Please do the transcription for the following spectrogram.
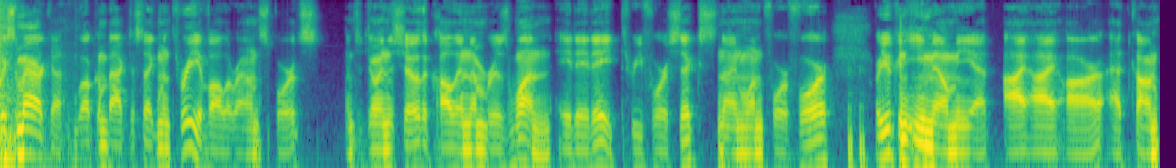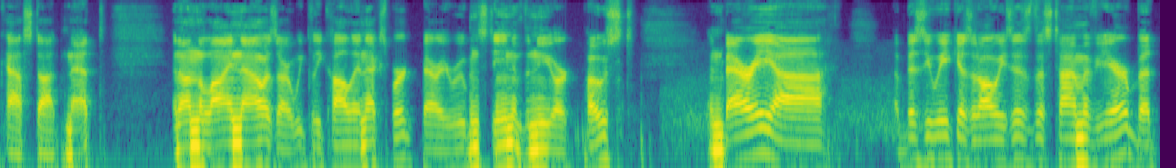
Voice America, welcome back to segment three of All Around Sports. And to join the show, the call in number is 1 888 346 9144, or you can email me at IIR at Comcast.net. And on the line now is our weekly call in expert, Barry Rubenstein of the New York Post. And Barry, uh, a busy week as it always is this time of year, but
